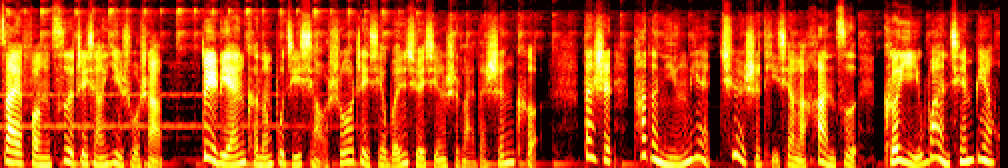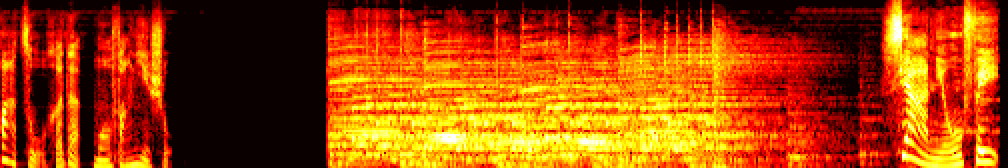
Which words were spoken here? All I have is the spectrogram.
在讽刺这项艺术上。对联可能不及小说这些文学形式来的深刻，但是它的凝练确实体现了汉字可以万千变化组合的魔方艺术。夏牛飞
